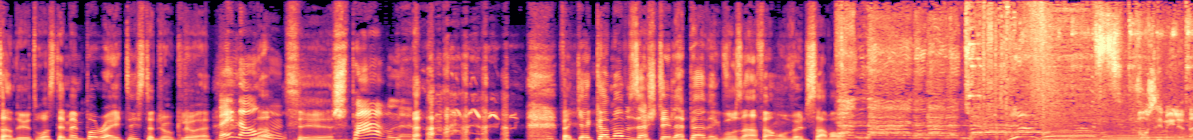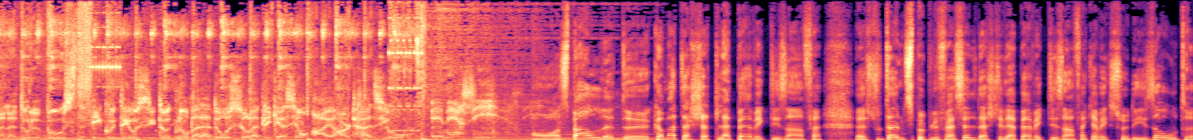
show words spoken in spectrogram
1023. C'était même pas writé, cette joke-là, hein? Ben non, Non, c'est... je parle. Fait que comment vous achetez la paix avec vos enfants? On veut le savoir. Vous aimez le balado Le Boost? Écoutez aussi toutes nos balados sur l'application iHeartRadio. Énergie. On se parle de comment tu achètes la paix avec tes enfants. Euh, c'est tout le temps un petit peu plus facile d'acheter la paix avec tes enfants qu'avec ceux des autres.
